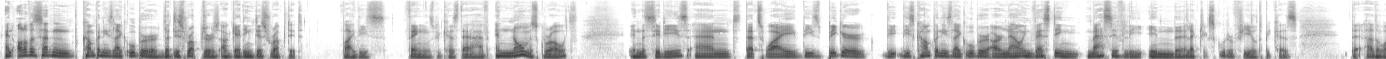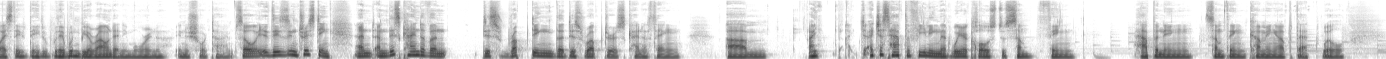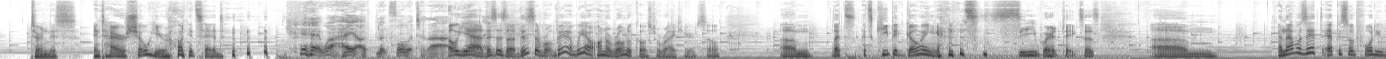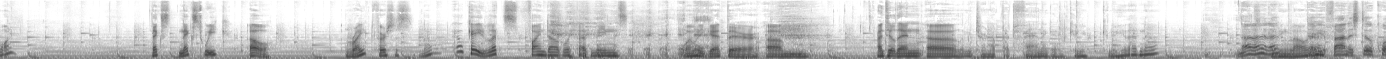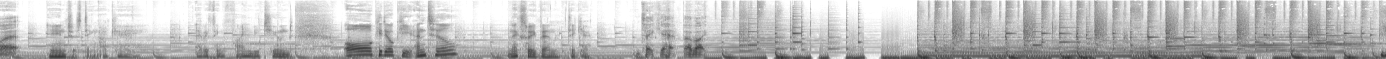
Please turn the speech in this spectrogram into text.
and all of a sudden, companies like Uber, the disruptors, are getting disrupted by these things because they have enormous growth in the cities. And that's why these bigger the, these companies like uber are now investing massively in the electric scooter field because the, otherwise they, they they wouldn't be around anymore in a in a short time. So it is interesting. And and this kind of an disrupting the disruptors kind of thing um i i just have the feeling that we are close to something happening something coming up that will turn this entire show here on its head. yeah, well, hey, I look forward to that. Oh yeah, yeah this is a this is a we are, we are on a roller coaster ride here. So um, let's let's keep it going and see where it takes us. Um, and that was it, episode forty-one. Next next week. Oh, right versus no. Okay, let's find out what that means when we get there. Um, until then, uh, let me turn up that fan again. Can you can you hear that now? No, no, no. getting louder? No, your fan is still quiet. Interesting. Okay, everything finely tuned. Okie dokie. Until next week, then. Take care. Take care. Bye bye.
